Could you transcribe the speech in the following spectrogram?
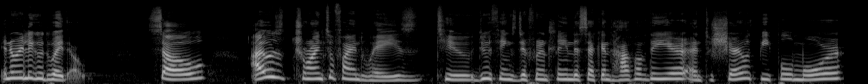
In a really good way though. So, I was trying to find ways to do things differently in the second half of the year and to share with people more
